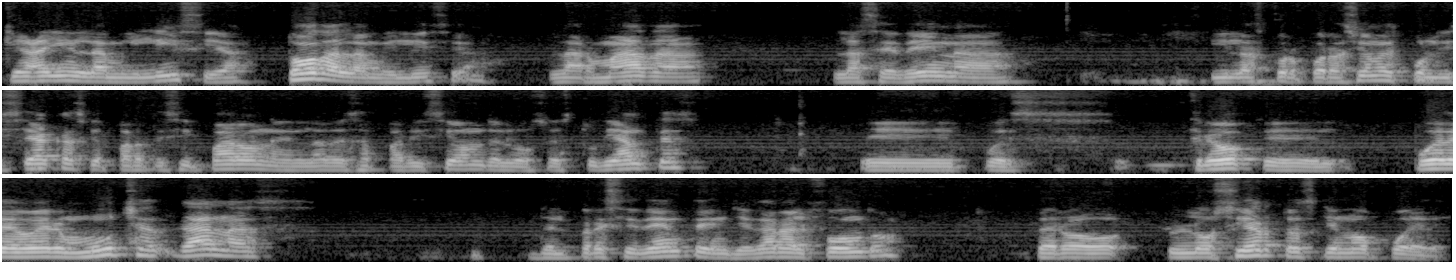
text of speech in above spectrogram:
que hay en la milicia, toda la milicia, la Armada, la Sedena y las corporaciones policíacas que participaron en la desaparición de los estudiantes, eh, pues creo que puede haber muchas ganas del presidente en llegar al fondo, pero lo cierto es que no puede.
